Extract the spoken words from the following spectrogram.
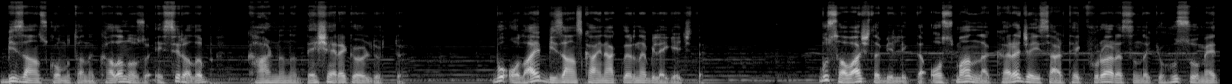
Bizans komutanı Kalanoz'u esir alıp karnını deşerek öldürttü. Bu olay Bizans kaynaklarına bile geçti. Bu savaşla birlikte Osman'la Karacahisar Tekfuru arasındaki husumet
